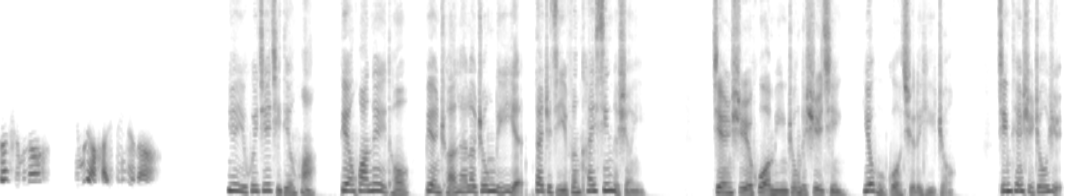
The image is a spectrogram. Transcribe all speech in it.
干什么呢？你们俩还盯着呢？叶一辉接起电话，电话那头便传来了钟离眼带着几分开心的声音。监视霍敏中的事情又过去了一周，今天是周日。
